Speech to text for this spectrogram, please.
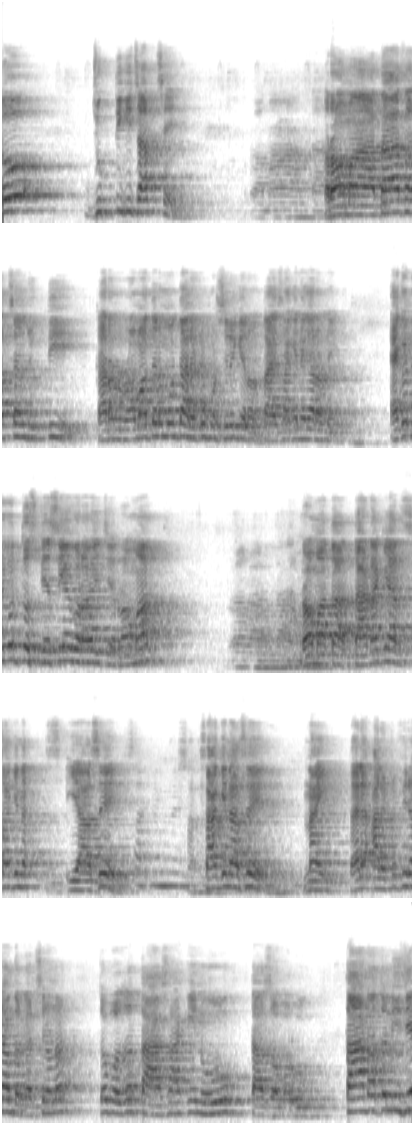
তো যুক্তি কি চাচ্ছে? রমাতা। চাচ্ছে না যুক্তি? কারণ রমাতের মধ্যে আরেকটা পড়ছিল কেন? তাই সাকিনের কারণে। এখন যখন তসনিয়া করা হয়েছে। রমাত রমাতা। তাটা কি আর সাকিন ইয়ে আছে? সাকিন আছে? নাই। তাহলে আরেকটা ফিরে আনার দরকার ছিল না? তো বলছো তা সাকিন হোক তা জবর হোক। তাটা তো নিজে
